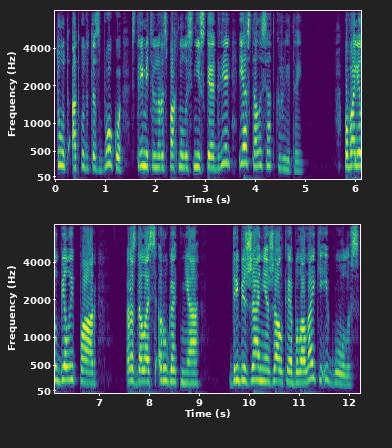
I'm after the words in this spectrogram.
Тут откуда-то сбоку стремительно распахнулась низкая дверь и осталась открытой. Повалил белый пар, раздалась руготня, дребезжание жалкое балалайки и голос.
